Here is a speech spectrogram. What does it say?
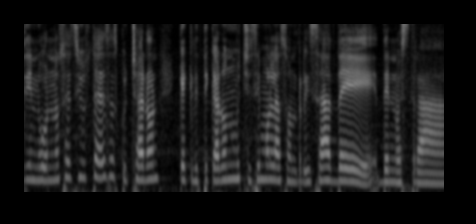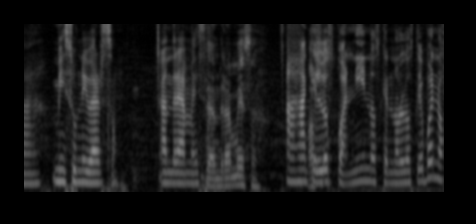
no sé si ustedes escucharon que criticaron muchísimo la sonrisa de, de nuestra Miss Universo, Andrea Mesa. De Andrea Mesa. Ajá, que los coaninos, que no los tiene. Bueno,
